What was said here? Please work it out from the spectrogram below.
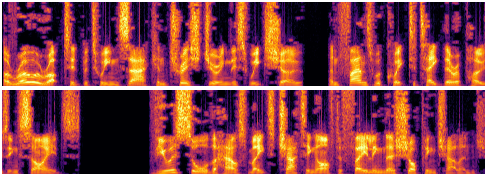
A row erupted between Zak and Trish during this week's show, and fans were quick to take their opposing sides. Viewers saw the housemates chatting after failing their shopping challenge.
